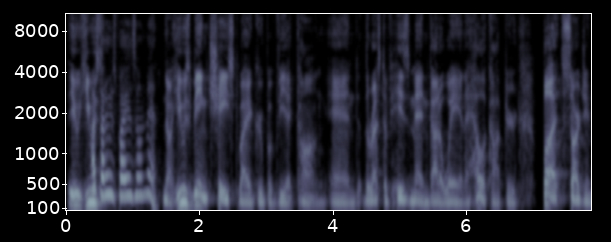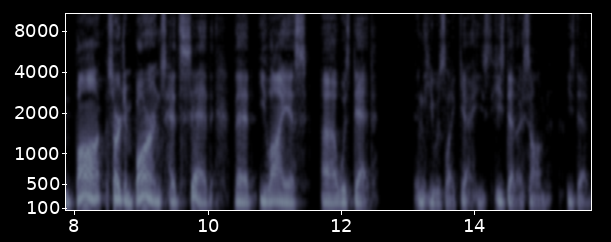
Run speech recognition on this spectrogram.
he, he I thought he was by his own men. no, he was being chased by a group of Viet Cong, and the rest of his men got away in a helicopter. But Sergeant Bar- Sergeant Barnes had said that Elias uh, was dead, and he was like, "Yeah, he's he's dead. I saw him. He's dead."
